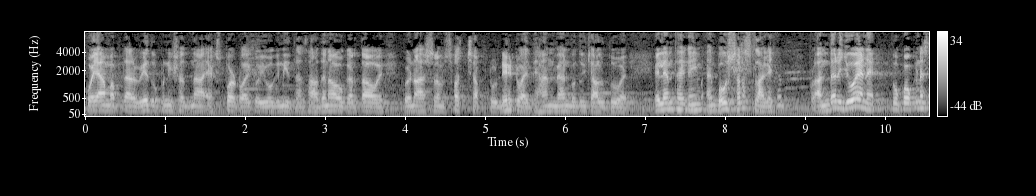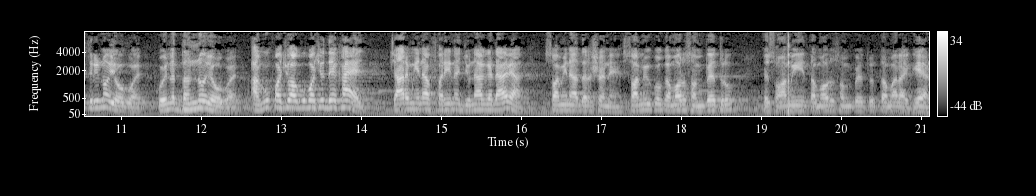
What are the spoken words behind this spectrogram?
કોઈ આમ અત્યારે વેદ ઉપનિષદના એક્સપર્ટ હોય, કોઈ યોગની સાધનાઓ કરતા હોય, કોઈનો આશ્રમ સ્વચ્છ અપ ટુ ડેટ હોય, ધ્યાન ધ્યાન બધું ચાલતું હોય. એટલે એમ થાય કંઈ બહુ સરસ લાગે છે. પણ અંદર જોવે ને તો કોકને સ્ત્રીનો યોગ હોય, કોઈને ધનનો યોગ હોય. આગુ પાછું આગુ પાછું દેખાય જ. ચાર મહિના ફરીને જુનાગઢ આવ્યા, સ્વામીના દર્શને. સ્વામી કોઈક અમારું સંપેતરું. એ સ્વામી, તમારું સંપેતરું તમારા ઘેર.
